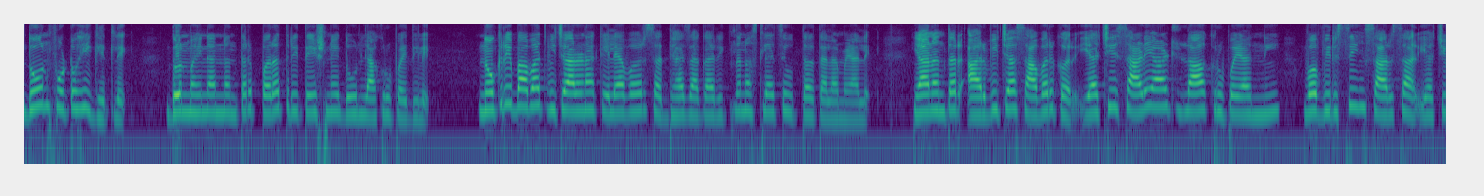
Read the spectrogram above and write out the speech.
दोन फोटोही घेतले. दोन महिन्यांनंतर परत रितेशने दोन लाख रुपये दिले. नोकरीबाबत विचारणा केल्यावर सध्या जागा रिक्त नसल्याचे उत्तर त्याला मिळाले. यानंतर आर्वीच्या सावरकर याची साडेआठ लाख रुपयांनी व वीरसिंग सारसार याची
